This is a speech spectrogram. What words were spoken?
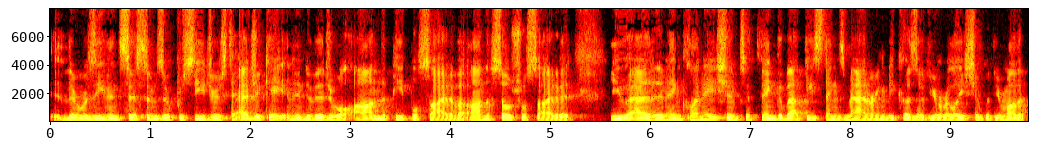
there was even systems or procedures to educate an individual on the people side of it, on the social side of it. You had an inclination to think about these things mattering because of your relationship with your mother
